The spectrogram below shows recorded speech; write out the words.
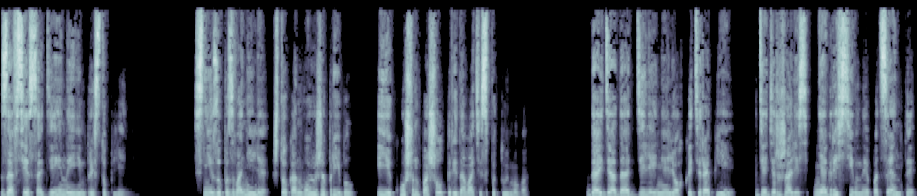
за все содеянные им преступления. Снизу позвонили, что конвой уже прибыл, и Якушин пошел передавать испытуемого. Дойдя до отделения легкой терапии, где держались неагрессивные пациенты,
